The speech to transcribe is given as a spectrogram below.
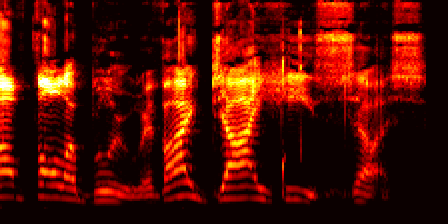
I'll follow blue. If I die, he's sus.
